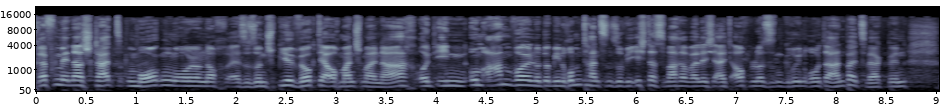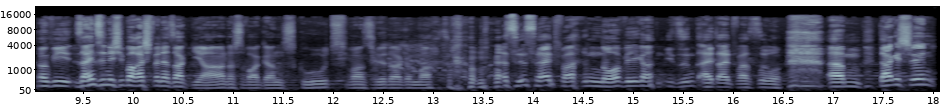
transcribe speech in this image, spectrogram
treffen in der Stadt morgen oder noch, also so ein Spiel wirkt ja auch manchmal nach und ihn umarmen wollen und um ihn rumtanzen, so wie ich das mache, weil ich halt auch bloß ein grün-roter Handballzwerg bin. Irgendwie seien Sie nicht überrascht, wenn er sagt, ja, das war ganz gut, was wir da gemacht haben. Es ist einfach ein Norweger, die sind halt einfach so. Ähm, Dankeschön,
